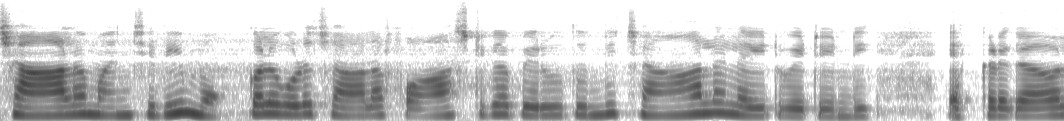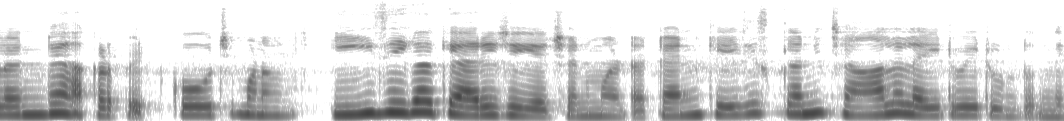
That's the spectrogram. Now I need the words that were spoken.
చాలా మంచిది. మొక్కలు కూడా చాలా ఫాస్ట్గా పెరుగుతుంది. చాలా లైట్ వెయిట్ అండి. ఎక్కడ కావాలంటే అక్కడ పెట్టుకోవచ్చు. మనం ఈజీగా క్యారీ చేయొచ్చు అనమాట టెన్ కేజీస్ కానీ చాలా లైట్ వెయిట్ ఉంటుంది.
